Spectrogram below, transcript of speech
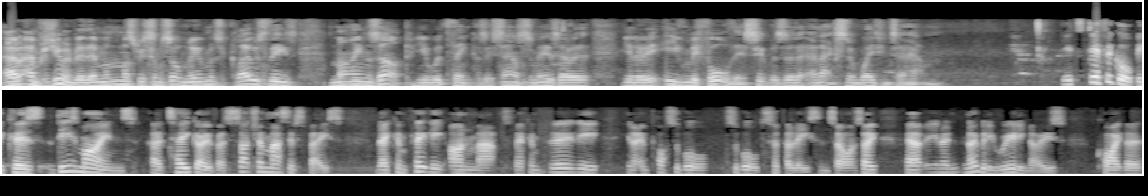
and, and, presumably there must be some sort of movement to close these mines up. You would think, because it sounds to me as though, you know, even before this, it was a, an accident waiting to happen. It's difficult because these mines uh, take over such a massive space. They're completely unmapped. They're completely, you know, impossible, impossible to police and so on. So, uh, you know, nobody really knows quite the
